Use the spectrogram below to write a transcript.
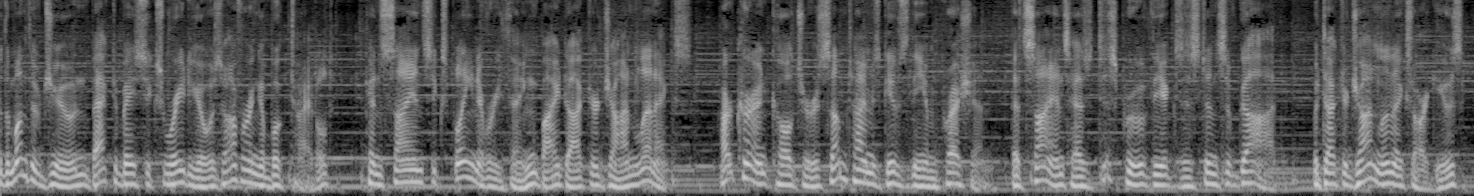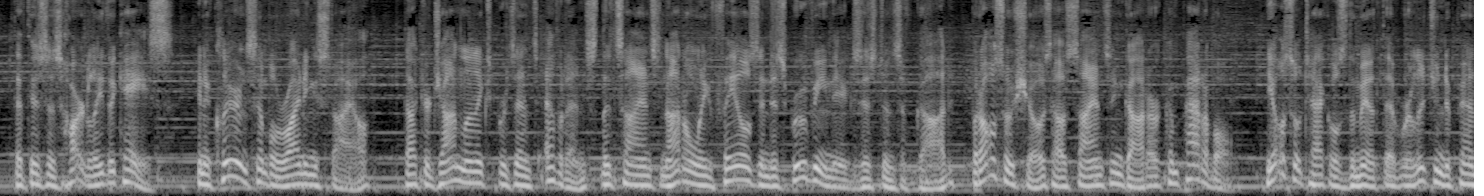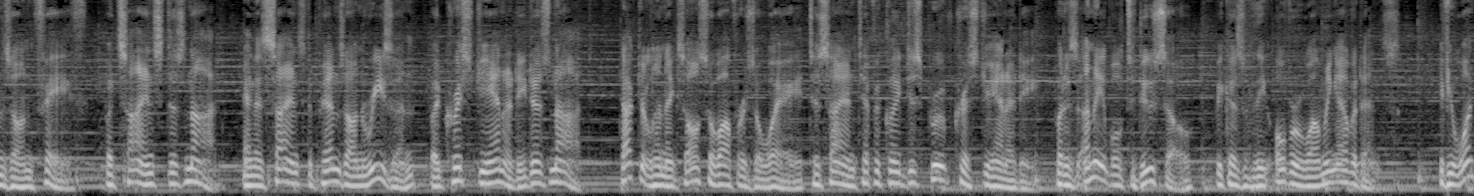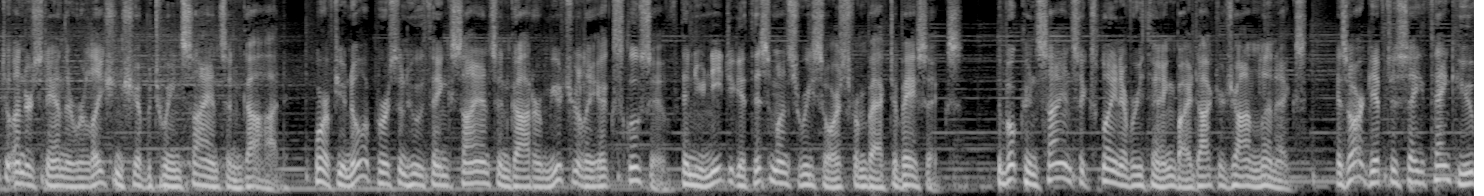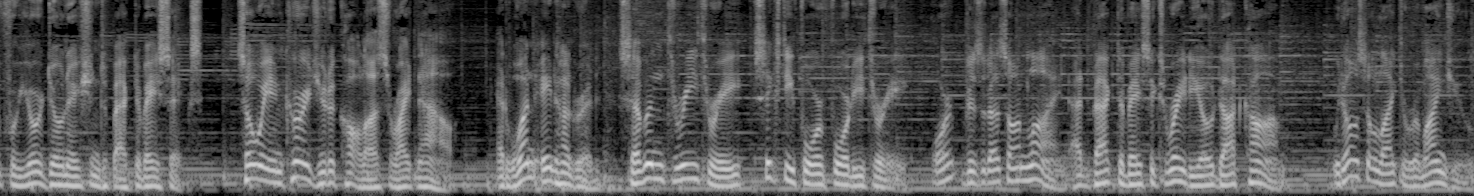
For the month of June, Back to Basics Radio is offering a book titled Can Science Explain Everything by Dr. John Lennox. Our current culture sometimes gives the impression that science has disproved the existence of God. But Dr. John Lennox argues that this is hardly the case. In a clear and simple writing style, Dr. John Lennox presents evidence that science not only fails in disproving the existence of God, but also shows how science and God are compatible. He also tackles the myth that religion depends on faith, but science does not, and that science depends on reason, but Christianity does not. Dr. Lennox also offers a way to scientifically disprove Christianity, but is unable to do so because of the overwhelming evidence. If you want to understand the relationship between science and God, or if you know a person who thinks science and God are mutually exclusive, then you need to get this month's resource from Back to Basics. The book Can Science Explain Everything by Dr. John Lennox is our gift to say thank you for your donation to Back to Basics. So we encourage you to call us right now at 1 800 733 6443 or visit us online at backtobasicsradio.com. We'd also like to remind you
